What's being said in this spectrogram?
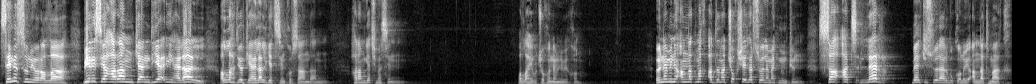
Seni sunuyor Allah. Birisi haramken diğeri helal. Allah diyor ki helal geçsin kursağından. Haram geçmesin. Vallahi bu çok önemli bir konu. Önemini anlatmak adına çok şeyler söylemek mümkün. Saatler belki sürer bu konuyu anlatmak.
